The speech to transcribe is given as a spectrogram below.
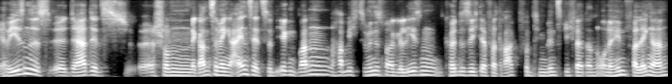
Ja, wie ist denn das? Äh, der hat jetzt schon eine ganze Menge Einsätze und irgendwann habe ich zumindest mal gelesen, könnte sich der Vertrag von Tim Linzbichler dann ohnehin verlängern.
